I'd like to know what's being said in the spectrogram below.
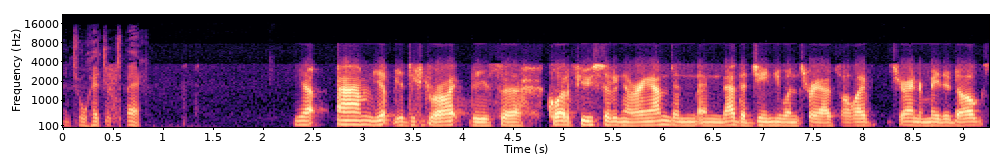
until Hatrick's back? Yep, um, yep, you're just right. There's uh, quite a few sitting around, and, and other genuine 305, 300 metre dogs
